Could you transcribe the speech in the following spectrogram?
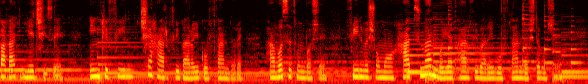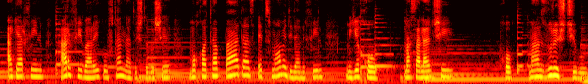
فقط یه چیزه اینکه فیلم چه حرفی برای گفتن داره. حواستون باشه. فیلم شما حتما باید حرفی برای گفتن داشته باشه اگر فیلم حرفی برای گفتن نداشته باشه مخاطب بعد از اتمام دیدن فیلم میگه خب مثلا چی؟ خب منظورش چی بود؟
